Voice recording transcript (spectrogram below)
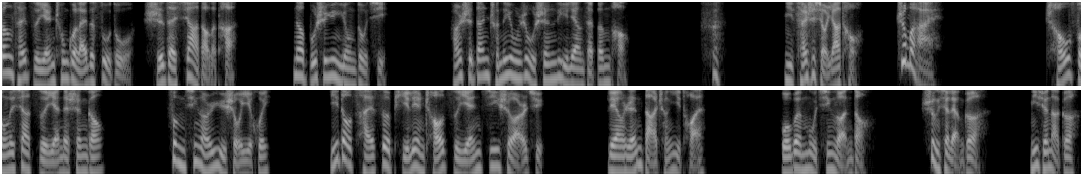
刚才紫妍冲过来的速度实在吓到了他，那不是运用斗气，而是单纯的用肉身力量在奔跑。哼，你才是小丫头，这么矮。嘲讽了下紫妍的身高，凤青儿玉手一挥，一道彩色匹链朝紫妍激射而去，两人打成一团。我问穆青鸾道：“剩下两个，你选哪个？”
